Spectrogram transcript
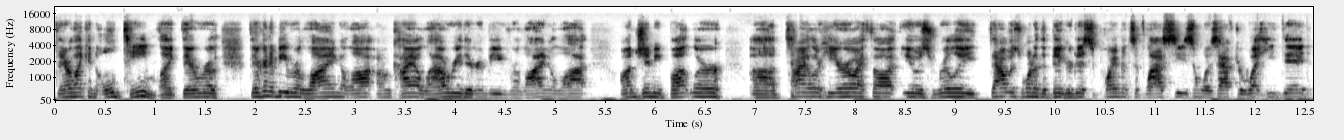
they're like an old team. Like they're re- they're going to be relying a lot on Kyle Lowry. They're going to be relying a lot on Jimmy Butler. Uh, Tyler Herro, I thought it was really that was one of the bigger disappointments of last season was after what he did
